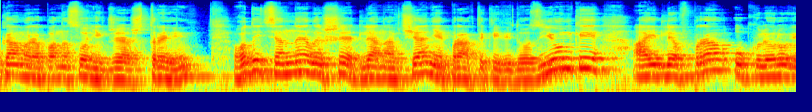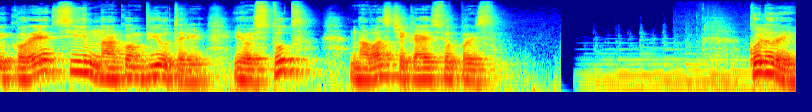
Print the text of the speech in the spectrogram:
Камера Panasonic GH3 годиться не лише для навчання і практики відеозйомки, а й для вправ у кольоровій корекції на комп'ютері. І ось тут на вас чекає сюрприз. Кольори.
